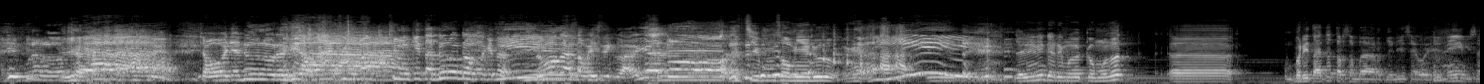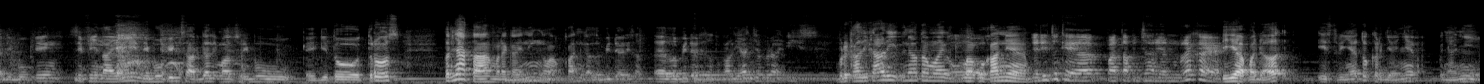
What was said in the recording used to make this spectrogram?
Murah lu. Iya. Ya. Cowoknya dulu udah Iya. cium, cium kita dulu dong gitu. Iya. Lu mau nggak sama istri gua? Iya dong. Cium suaminya dulu. Jadi ini dari mulut ke mulut eh, berita itu tersebar. Jadi cewek ini bisa di booking, si Vina ini di booking seharga 500.000 ribu kayak gitu. Terus ternyata mereka ini melakukan nggak lebih dari satu, eh, lebih dari satu kali aja, Bray. Ih. Berkali-kali ternyata Oh. melakukannya. Jadi itu kayak mata pencarian mereka ya? Iya, padahal istrinya tuh kerjanya penyanyi.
